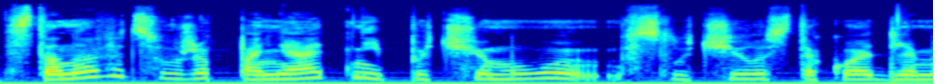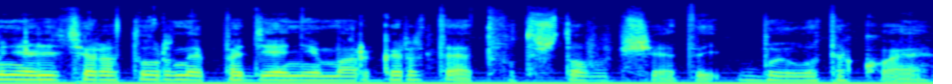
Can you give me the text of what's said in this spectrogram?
становится уже понятней, почему случилось такое для меня литературное падение Маргарет Этвуд, что вообще это было такое.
